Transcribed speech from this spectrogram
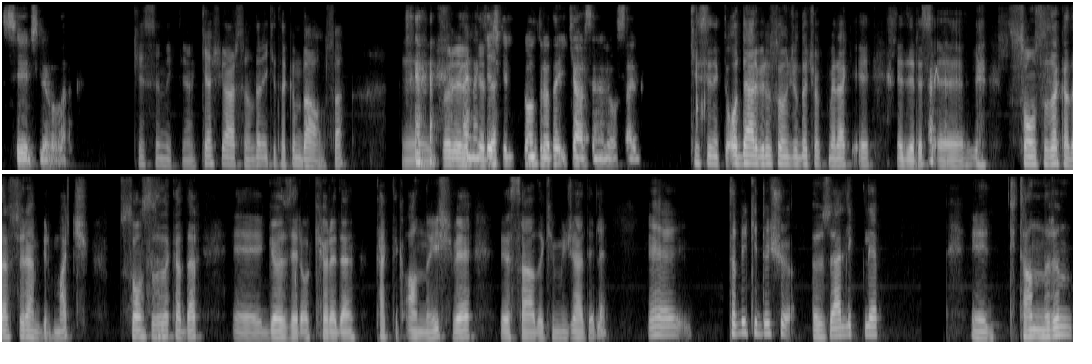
seyirciler olarak. Kesinlikle yani. Keşke Arsenal'dan iki takım daha olsa. Ee, böylelikle Aynen, de keşke Londra'da iki Arsenal olsaydı. Kesinlikle. O derbinin sonucunda çok merak e- ederiz. Ee, sonsuza kadar süren bir maç. Sonsuza kadar e, gözleri o köreden taktik anlayış ve, ve sahadaki mücadele. E, tabii ki de şu özellikle e, Titanların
